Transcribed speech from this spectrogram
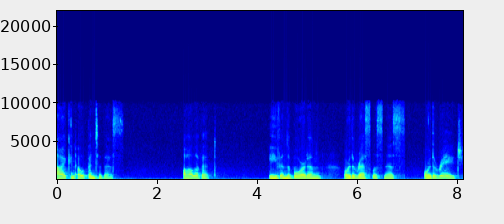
I can open to this. All of it. Even the boredom or the restlessness or the rage.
